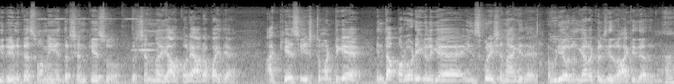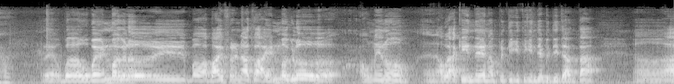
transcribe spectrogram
ಈ ರೇಣುಕಾ ಸ್ವಾಮಿ ದರ್ಶನ್ ಕೇಸು ದರ್ಶನ್ ಯಾವ ಕೊಲೆ ಆರೋಪ ಇದೆ ಆ ಕೇಸ್ ಎಷ್ಟು ಮಟ್ಟಿಗೆ ಇಂಥ ಪರೋಡಿಗಳಿಗೆ ಇನ್ಸ್ಪಿರೇಷನ್ ಆಗಿದೆ? ವಿಡಿಯೋ ನನಗೆ ಯಾರೋ ಕಳಿಸಿದ್ರು ಹಾಕಿದೆ ಅದನ್ನು. ಅದೇ ಒಬ್ಬ ಒಬ್ಬ ಹೆಣ್ಮಗಳು ಈ ಬಾಯ್ ಫ್ರೆಂಡ್ ಅಥವಾ ಹೆಣ್ಮಗಳು ಅವನೇನೋ ಅವ ಆಕೆ ಹಿಂದೆ ಏನೋ ಪ್ರೀತಿ ಗೀತಿಗೆ ಹಿಂದೆ ಬಿದ್ದಿದ್ದ ಅಂತ ಆ,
